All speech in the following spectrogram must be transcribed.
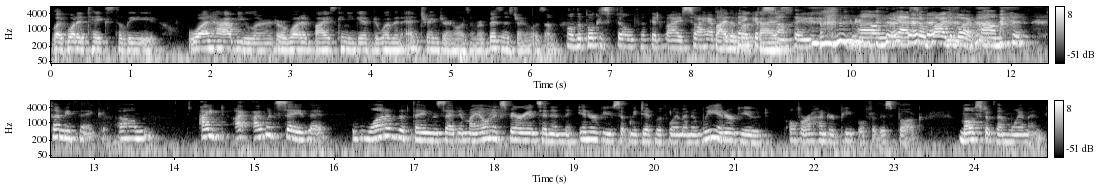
like what it takes to lead. What have you learned, or what advice can you give to women entering journalism or business journalism? Well, the book is filled with advice, so I have Buy to the think book, of guys. something. um, yeah, so buy the book. Um, let me think. Um, I, I I would say that one of the things that, in my own experience and in the interviews that we did with women, and we interviewed over hundred people for this book, most of them women,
